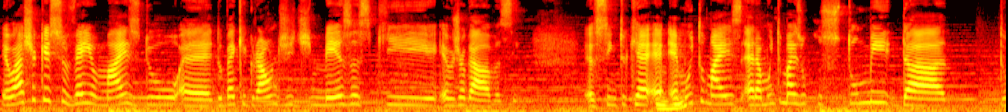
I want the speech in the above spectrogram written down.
Eu acho que isso veio mais do, é, do background de mesas que eu jogava, assim. Eu sinto que é, é, é uhum. é muito mais, era muito mais o costume da, do,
